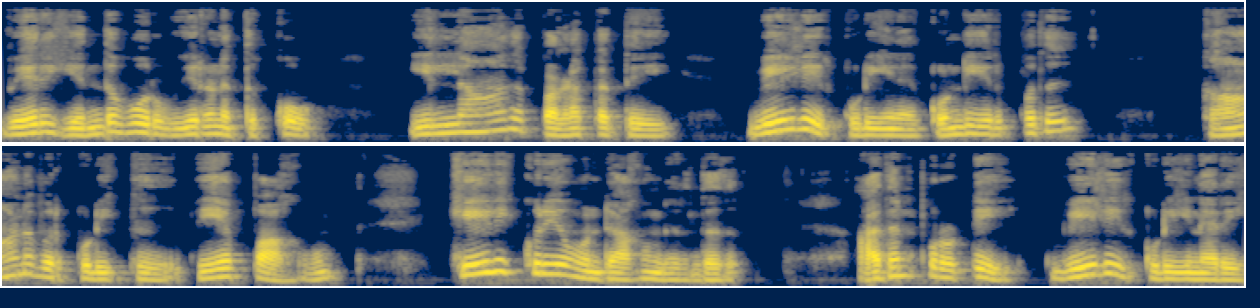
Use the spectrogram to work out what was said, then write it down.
வேறு எந்த ஒரு உயிரினத்துக்கோ இல்லாத பழக்கத்தை வேளிர் குடியினர் கொண்டிருப்பது காணவர் குடிக்கு வியப்பாகவும் கேலிக்குரிய ஒன்றாகவும் இருந்தது. அதன் பொருட்டே வேளிர் குடியினரை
